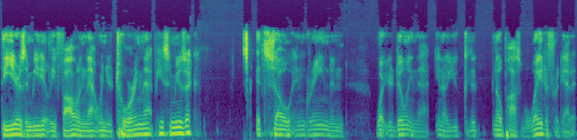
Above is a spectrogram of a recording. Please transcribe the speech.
the years immediately following that when you're touring that piece of music it's so ingrained in what you're doing that you know you could no possible way to forget it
